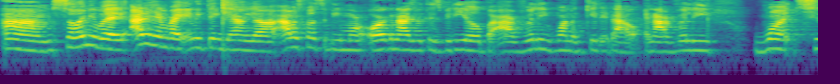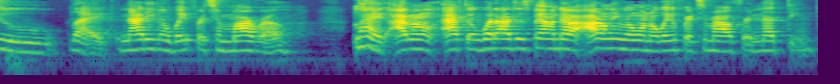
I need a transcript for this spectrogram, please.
Um, so anyway, I didn't write anything down, y'all. I was supposed to be more organized with this video, but I really want to get it out. And I really want to, like, not even wait for tomorrow. Like, I don't, after what I just found out, I don't even want to wait for tomorrow for nothing.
